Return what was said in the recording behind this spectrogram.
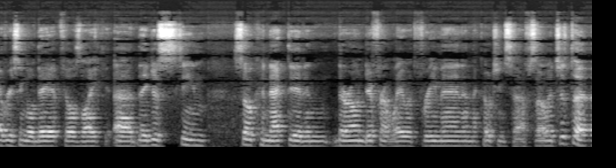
every single day. It feels like uh, they just seem so connected in their own different way with Freeman and the coaching staff. So it's just a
